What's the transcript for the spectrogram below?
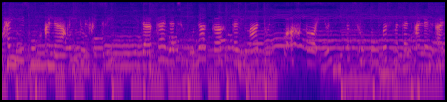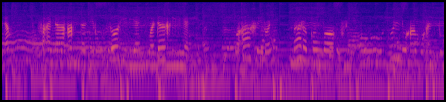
أحييكم على عيد الفطر إذا كانت هناك كلمات وأخطاء تترك بصمة Barakallahu fikum. Kullu amu antum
